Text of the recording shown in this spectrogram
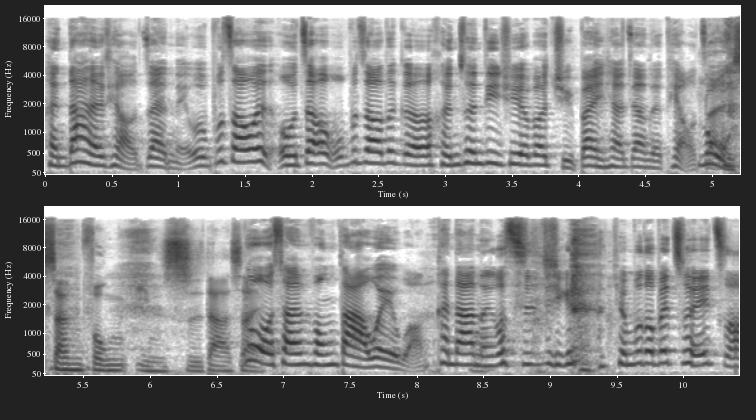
很大的挑战呢。我不知道为，我知道我不知道那个恒春地区要不要举办一下这样的挑战。落山风饮食大赛，落山风大胃王，看大家能够吃几个，哦、全部都被吹走。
